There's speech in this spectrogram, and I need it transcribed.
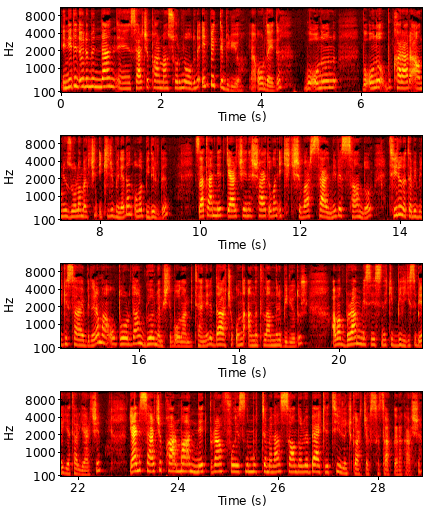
E, Ned'in ölümünden e, serçe parmağın sorumlu olduğunu elbette biliyor. Yani oradaydı. Bu onun bu onu bu kararı almayı zorlamak için ikinci bir neden olabilirdi. Zaten net gerçeğine şahit olan iki kişi var. Selmi ve Sandor. Tyrion da tabi bilgi sahibidir ama o doğrudan görmemişti bu olan bitenleri. Daha çok ona anlatılanları biliyordur. Ama Bran meselesindeki bilgisi bile yeter gerçi. Yani serçe parmağı Ned Brown foyasını muhtemelen Sandor ve belki de Tyrion çıkartacak Starklara karşı.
